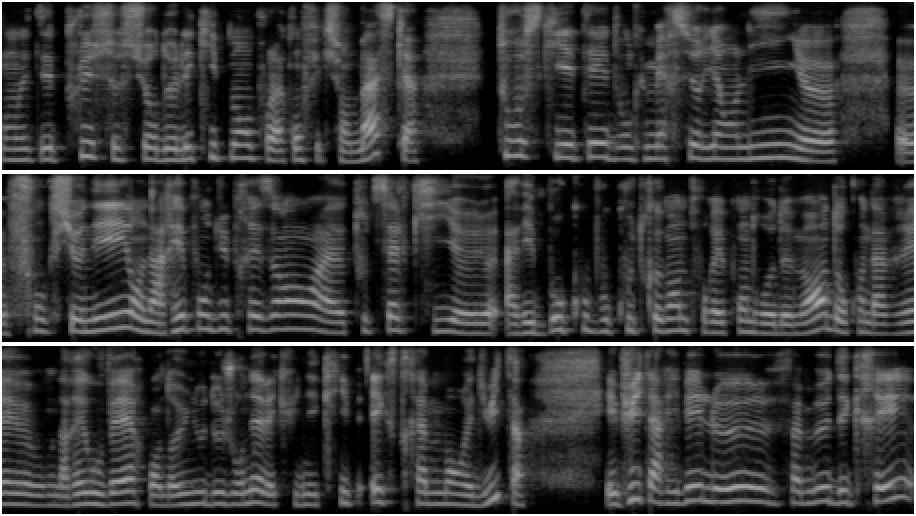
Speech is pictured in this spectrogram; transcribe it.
On était plus sur de l'équipement pour la confection de masques. Tout ce qui était donc mercerie en ligne euh, fonctionnait. On a répondu présent à toutes celles qui avaient beaucoup, beaucoup de commandes pour répondre aux demandes. Donc on a, on a réouvert pendant une ou deux journées avec une équipe extrêmement réduite. Et puis est arrivé le fameux décret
